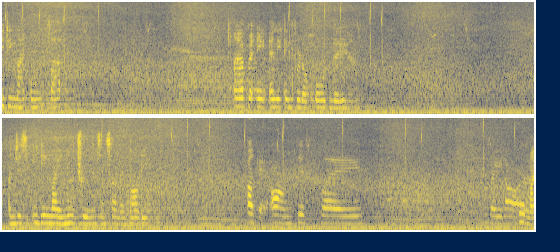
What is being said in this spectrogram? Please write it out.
Eating my own fat. I haven't ate anything for the whole day. I'm just eating my nutrients inside my body. Okay, um, display. Radar. Ooh, my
